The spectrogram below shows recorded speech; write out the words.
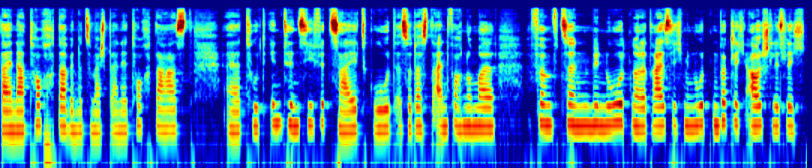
deiner Tochter, wenn du zum Beispiel eine Tochter hast, äh, tut intensive Zeit gut, also dass du einfach nur mal 15 Minuten oder 30 Minuten wirklich ausschließlich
